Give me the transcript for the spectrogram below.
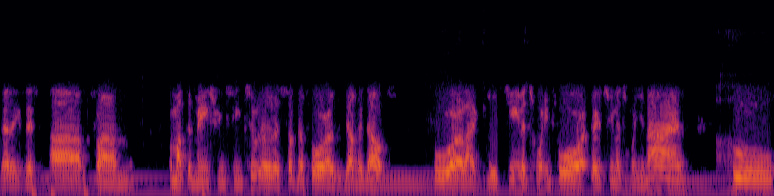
that exists uh, from from out the mainstream scene too. There's something for the young adults who are like 18 to 24, 13 to 29, who- Oh.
